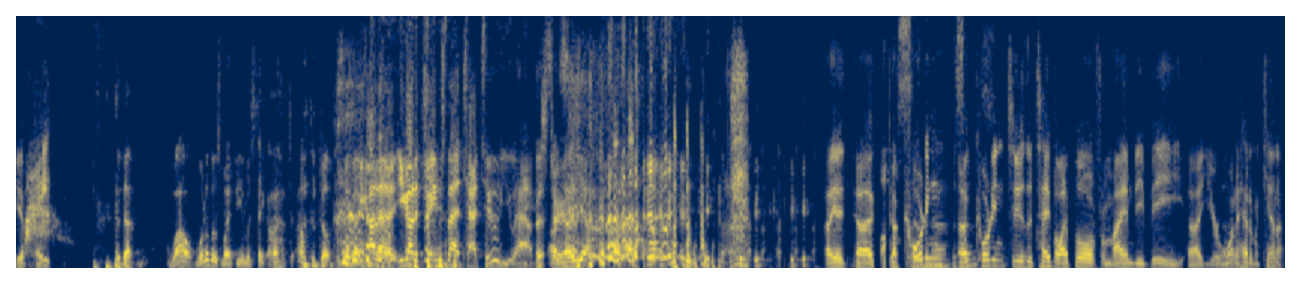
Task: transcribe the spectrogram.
You have eight. that wow. One of those might be a mistake. I'll have to. I'll have to dump, go back. You gotta you gotta change that tattoo you have, Uh, Mister. uh, yeah. Uh, uh, All according episodes? according to the table I pulled from IMDb, uh, you're one ahead of McKenna.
